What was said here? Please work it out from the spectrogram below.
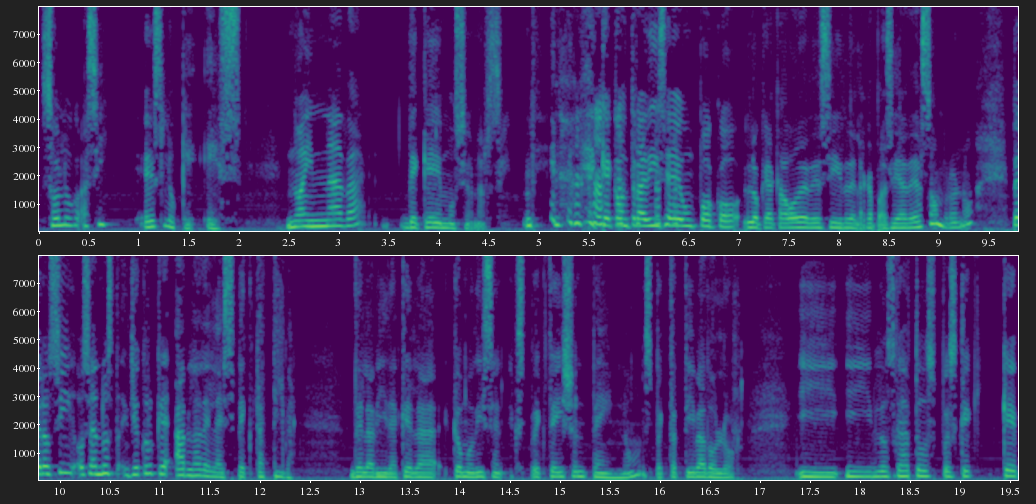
solo así, es lo que es. No hay nada de qué emocionarse, que contradice un poco lo que acabo de decir de la capacidad de asombro, ¿no? Pero sí, o sea, no yo creo que habla de la expectativa de la vida, que la, como dicen, expectation pain, ¿no? Expectativa dolor. Y, y los gatos, pues, que, que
